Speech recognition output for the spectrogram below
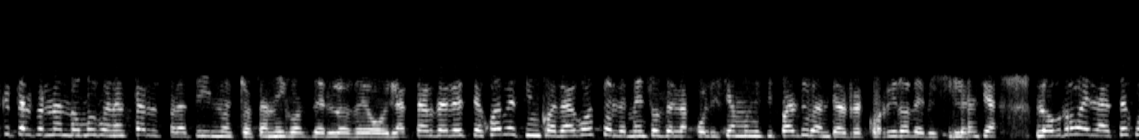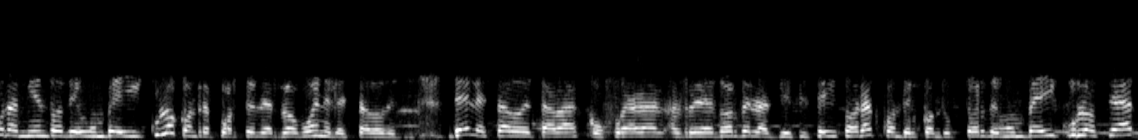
¿Qué tal Fernando? Muy buenas tardes para ti y nuestros amigos de lo de hoy. La tarde de este jueves 5 de agosto, elementos de la Policía Municipal durante el recorrido de vigilancia logró el aseguramiento de un vehículo con reporte de robo en el estado de, del estado de Tabasco. Fue alrededor de las 16 horas cuando el conductor de un vehículo SEAT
